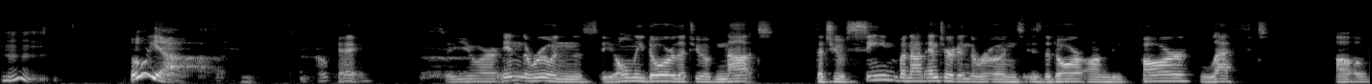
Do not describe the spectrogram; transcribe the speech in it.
Hmm. Booyah! Okay. So you are in the ruins. The only door that you have not, that you have seen but not entered in the ruins is the door on the far left of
